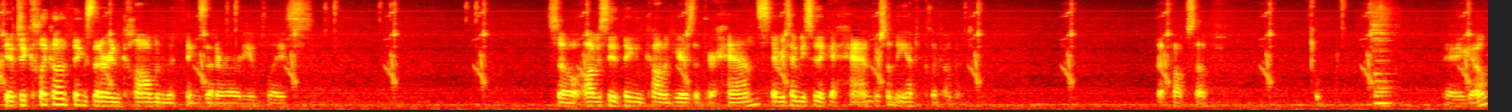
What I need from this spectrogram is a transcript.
What am I? You have to click on things that are in common with things that are already in place. So obviously the thing in common here is that they're hands. Every time you see like a hand or something, you have to click on it. That pops up. There you go.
